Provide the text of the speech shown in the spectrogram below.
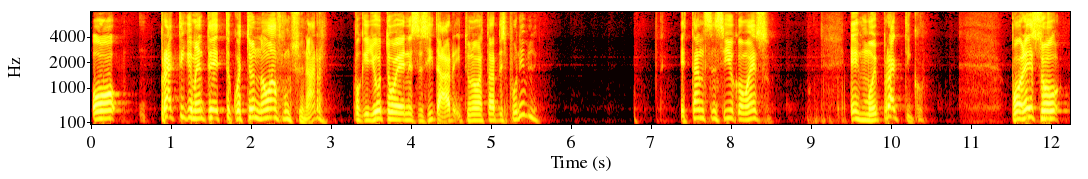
o prácticamente esta cuestión no va a funcionar, porque yo te voy a necesitar y tú no vas a estar disponible. Es tan sencillo como eso. Es muy práctico. Por eso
